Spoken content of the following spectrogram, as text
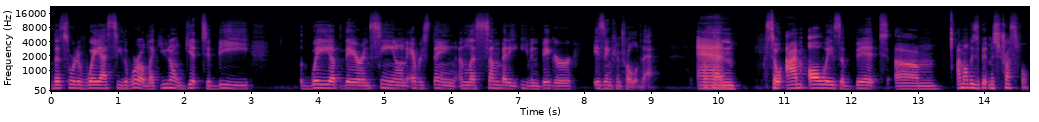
the sort of way I see the world. Like you don't get to be way up there and seen on everything unless somebody even bigger is in control of that. And so I'm always a bit um I'm always a bit mistrustful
